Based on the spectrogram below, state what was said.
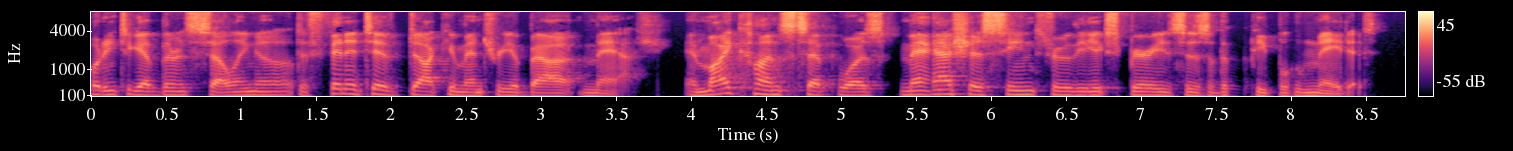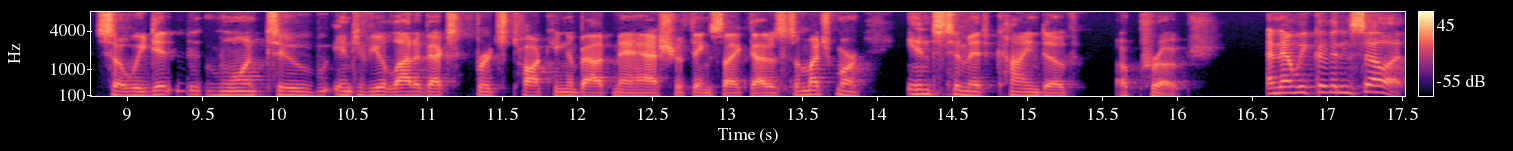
putting together and selling a definitive documentary about MASH. And my concept was MASH as seen through the experiences of the people who made it. So we didn't want to interview a lot of experts talking about MASH or things like that. It's a much more intimate kind of approach. And then we couldn't sell it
